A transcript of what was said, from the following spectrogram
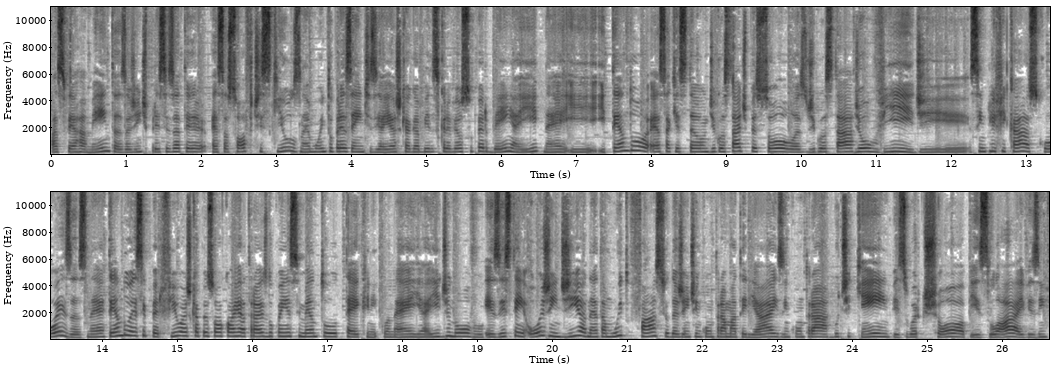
às ferramentas, a gente precisa ter essas soft skills, né, muito presentes. E aí acho que a Gabi descreveu super bem aí, né? E, e tendo essa questão de gostar de pessoas, de gostar de ouvir, de simplificar as coisas, né? Tendo esse perfil, acho que a pessoa corre atrás do conhecimento técnico, né? E aí, de novo, existem hoje em dia, né? Tá muito fácil da gente encontrar materiais, encontrar bootcamps, workshops, lives, enfim,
